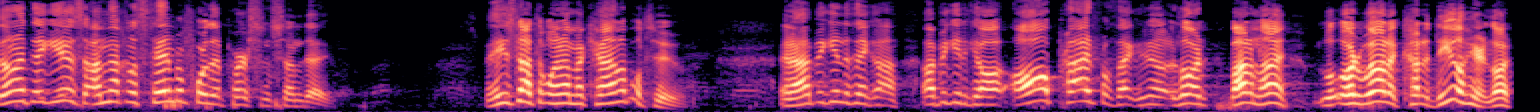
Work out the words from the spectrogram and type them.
The only thing is, I'm not going to stand before that person someday. He's not the one I'm accountable to. And I begin to think, uh, I begin to get all, prideful. Think, you know, Lord, bottom line, Lord, we ought to cut a deal here. Lord,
